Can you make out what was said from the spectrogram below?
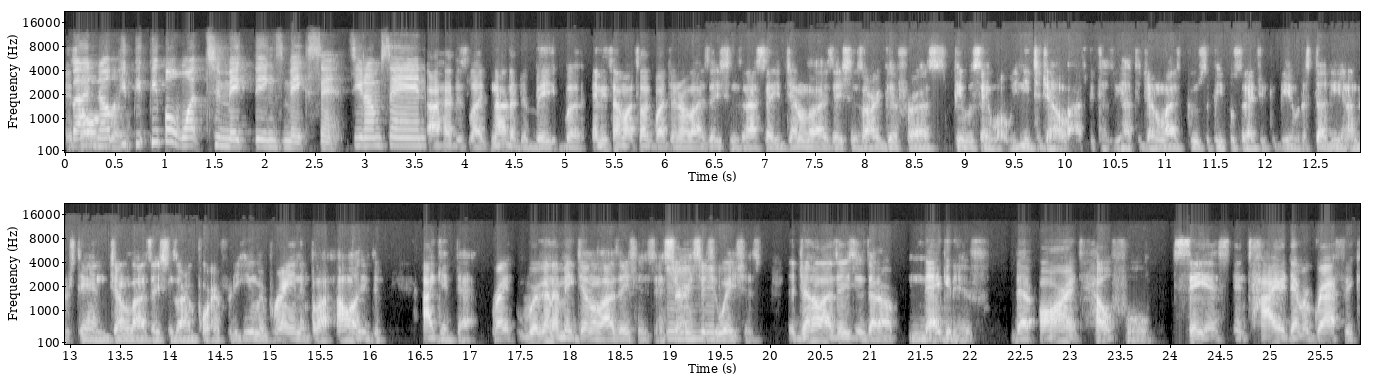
It's but all no, gray. Pe- people want to make things make sense. You know what I'm saying? I had this like not a debate, but anytime I talk about generalizations and I say generalizations aren't good for us, people say, well, we need to generalize because you have to generalize groups of people so that you can be able to study and understand generalizations are important for the human brain and blah. All these. I get that, right? We're gonna make generalizations in certain mm-hmm. situations. The generalizations that are negative, that aren't helpful, say an entire demographic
